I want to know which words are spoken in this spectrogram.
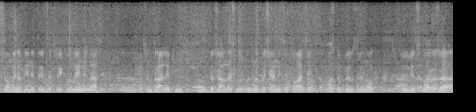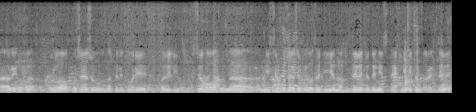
7 години 33 хвилини на е, центральний пункт, пункт Державної служби з надзвичайних ситуацій поступив дзвінок е, від сторожа ринку про пожежу на території павільйону. Всього на місці пожежі було задіяно 9 одиниць техніки та 49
